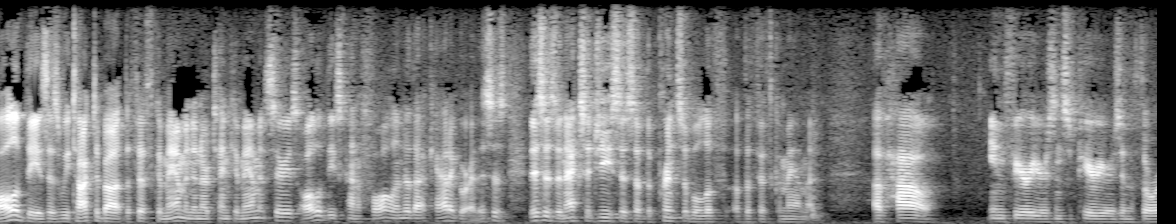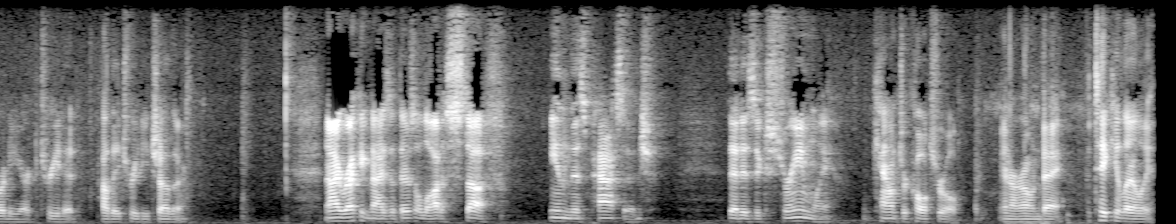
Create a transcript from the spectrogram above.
all of these, as we talked about the fifth commandment in our Ten Commandments series, all of these kind of fall into that category. This is, this is an exegesis of the principle of, of the fifth commandment, of how inferiors and superiors in authority are treated, how they treat each other. Now, I recognize that there's a lot of stuff in this passage that is extremely countercultural in our own day, particularly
